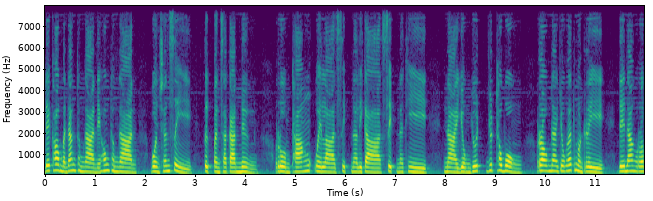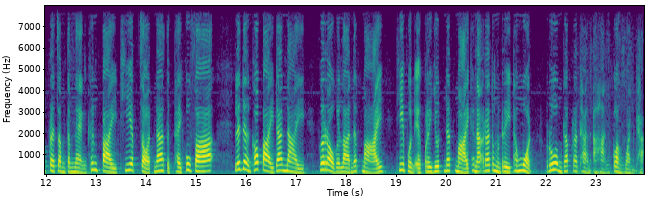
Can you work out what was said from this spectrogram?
ได้เข้ามานั่งทำงานในห้องทำงาน บนชั้น 4 ตึกบัญชาการหนึ่งรวมทั้งเวลา 10 นาฬิกา 10 นาที นายยงยุทธยุทธวงศ์รองนายกรัฐมนตรี ได้นั่งรถประจำตำแหน่งขึ้นไปเทียบจอดหน้าตึกไทยคู่ฟ้า และเดินเข้าไปด้านใน เพื่อรอเวลานัดหมาย ที่พลเอกประยุทธ์นัดหมายคณะรัฐมนตรีทั้งหมด ร่วมรับประทานอาหารกลางวันค่ะ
